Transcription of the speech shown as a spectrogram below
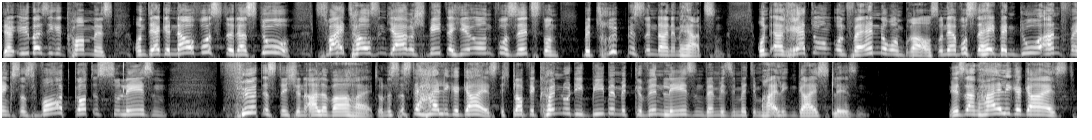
der über sie gekommen ist und der genau wusste, dass du 2000 Jahre später hier irgendwo sitzt und betrübt bist in deinem Herzen und Errettung und Veränderung brauchst. Und er wusste, hey, wenn du anfängst, das Wort Gottes zu lesen, führt es dich in alle Wahrheit. Und es ist der Heilige Geist. Ich glaube, wir können nur die Bibel mit Gewinn lesen, wenn wir sie mit dem Heiligen Geist lesen. Wir sagen, Heiliger Geist,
